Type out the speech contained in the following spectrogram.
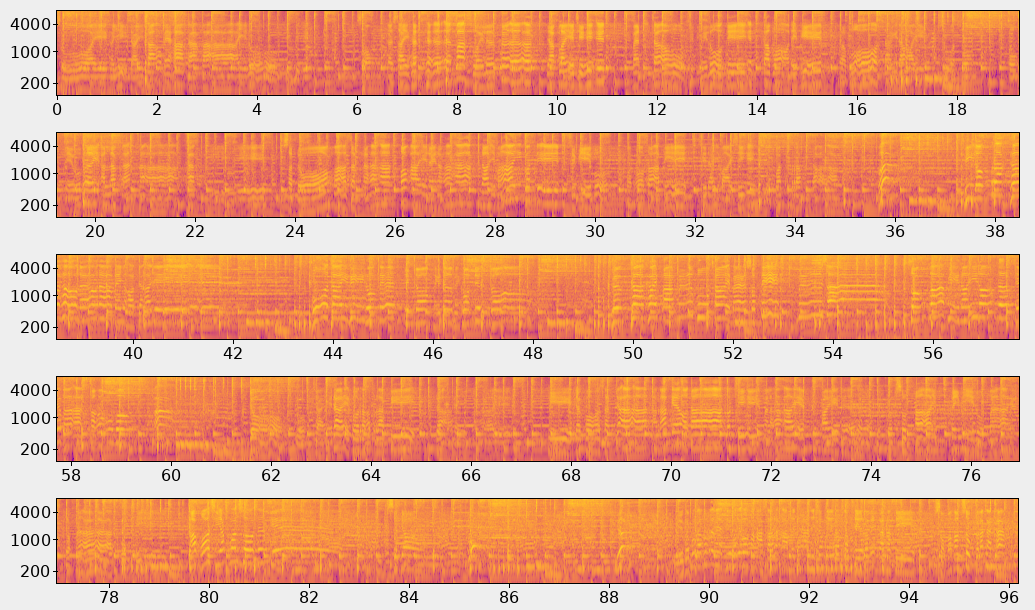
สวยขยี้ใจสาวแม่หางนางมาอายลูกติดดินส่งกระใส่เขินเขินบ้าสวยเหลือเกินอยากไล่ชิดแม่นเจ้าสิมีลูกติดก็บ่ได้ผิดกระโพดใดได้ ลังกานสะอาดทักดีดีสะดองวาสนาของไอ้ในนาได้ไหมคนดี สิมีบุญก่อนอสาตีสิได้บายสีสุขวัดรักตางเฮ้ยพี่หลงรักเธอ อยู่กับพวกเราครับแรกที่วินนี้ว่มหาสารคามเลยท่าในช่องนี้ร่วมกับเนรเวกานาตีส่งมาความสุขกันละกันครับ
